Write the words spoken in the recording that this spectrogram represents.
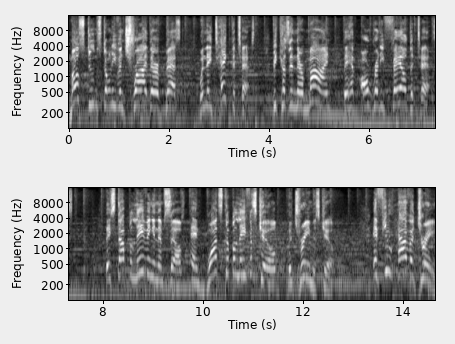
most students don't even try their best when they take the test because in their mind, they have already failed the test. They stop believing in themselves, and once the belief is killed, the dream is killed. If you have a dream,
